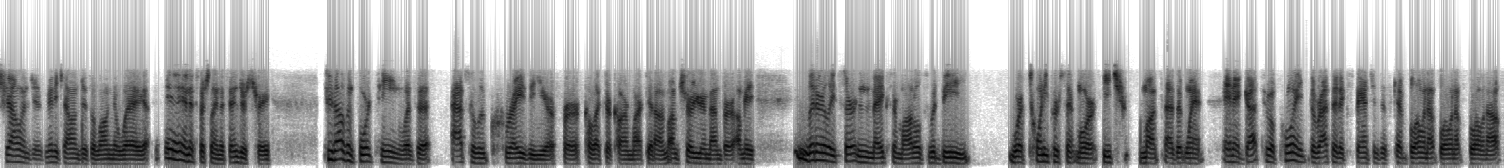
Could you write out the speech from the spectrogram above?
challenges, many challenges along the way, and especially in this industry. 2014 was an absolute crazy year for collector car market. I'm, I'm sure you remember. I mean, literally certain makes or models would be worth 20% more each month as it went. And it got to a point, the rapid expansion just kept blowing up, blowing up, blowing up.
